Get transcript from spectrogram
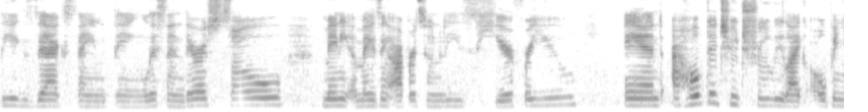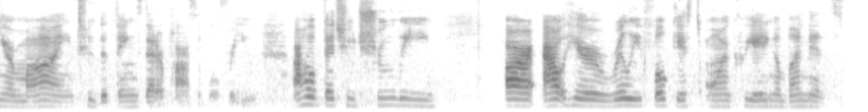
the exact same thing. Listen, there are so many amazing opportunities here for you. And I hope that you truly like open your mind to the things that are possible for you. I hope that you truly are out here really focused on creating abundance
